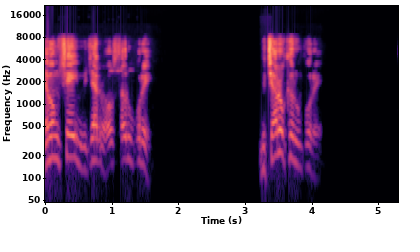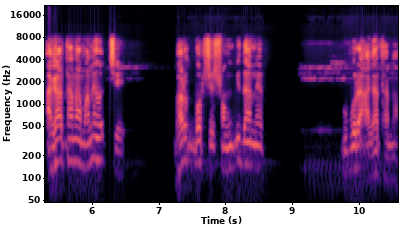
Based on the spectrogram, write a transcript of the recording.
এবং সেই বিচার ব্যবস্থার উপরে, বিচারকের উপরে আঘাত আনা মানে হচ্ছে ভারতবর্ষের সংবিধানের উপরে আঘাত আনা।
